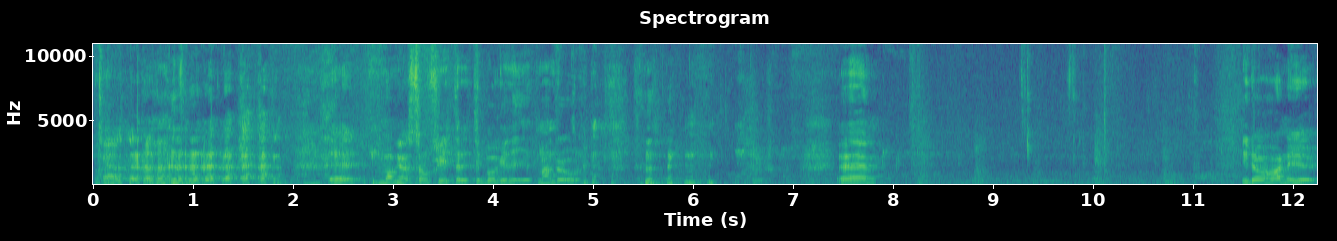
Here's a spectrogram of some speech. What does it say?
det är många som flyttade till bageriet med andra ord. Ehm. Idag har ni ju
